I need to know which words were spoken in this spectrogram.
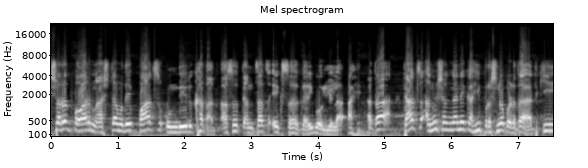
शरद पवार नाश्त्यामध्ये पाच उंदीर खातात असं त्यांचाच एक सहकारी बोललेला आहे. आता त्याच अनुषंगाने काही प्रश्न पडतात की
